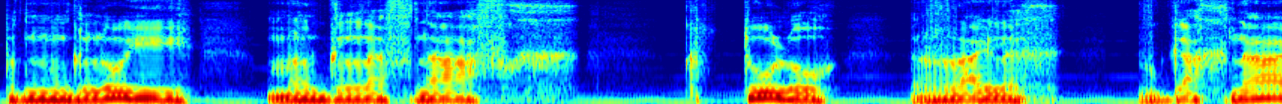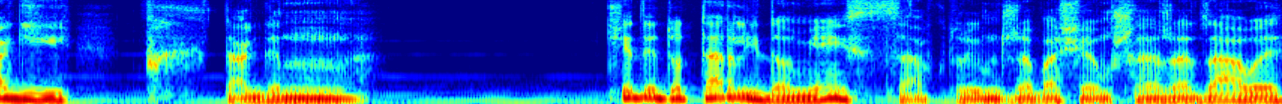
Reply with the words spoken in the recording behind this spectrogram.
Pnglui mglefnafch Ktulu, Rajlech, w Gachnagi, w Chtagn. Kiedy dotarli do miejsca, w którym drzewa się przerzedzały,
